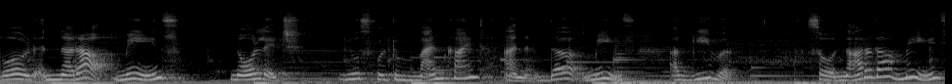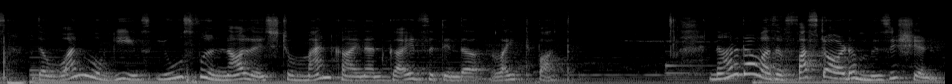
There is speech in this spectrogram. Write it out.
word Nara means knowledge useful to mankind and the means a giver. So narada means the one who gives useful knowledge to mankind and guides it in the right path. Narada was a first order musician.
